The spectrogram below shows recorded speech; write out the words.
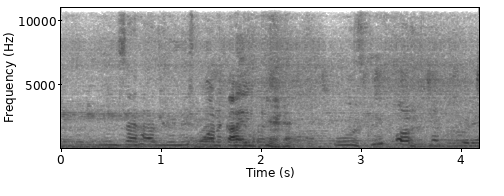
জিনিস পরে করে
